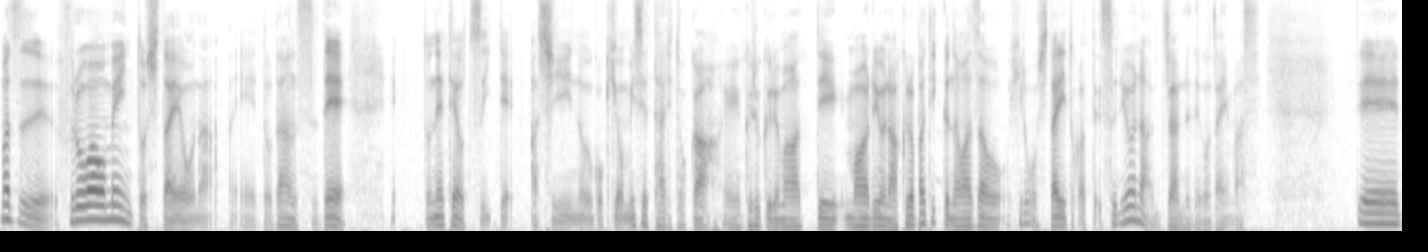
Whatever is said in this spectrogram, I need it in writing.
まずフロアをメインとしたような、えー、とダンスで、えっとね、手をついて足の動きを見せたりとか、えーぐるぐる回って回るようなアクロバティックな技を披露したりとかってするようなジャンルでございます。で、えっ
